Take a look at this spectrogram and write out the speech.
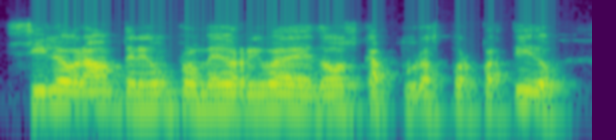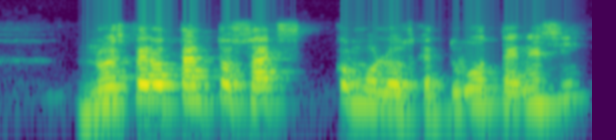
sí lograron tener un promedio arriba de dos capturas por partido. No espero tantos sacks como los que tuvo Tennessee,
